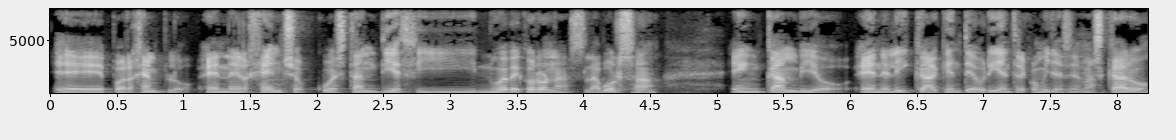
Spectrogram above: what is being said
Eh, por ejemplo, en el Genshop cuestan 19 coronas la bolsa, en cambio, en el ICA, que en teoría, entre comillas, es más caro,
